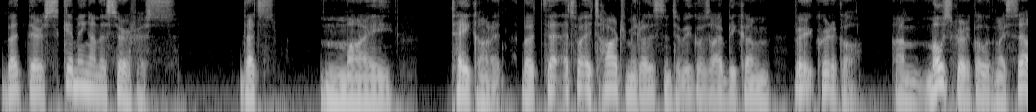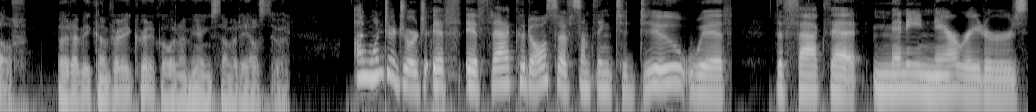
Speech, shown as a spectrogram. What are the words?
but they're skimming on the surface. That's my take on it. But that's why it's hard for me to listen to because I've become very critical. I'm most critical with myself, but I become very critical when I'm hearing somebody else do it. I wonder, George, if if that could also have something to do with the fact that many narrators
